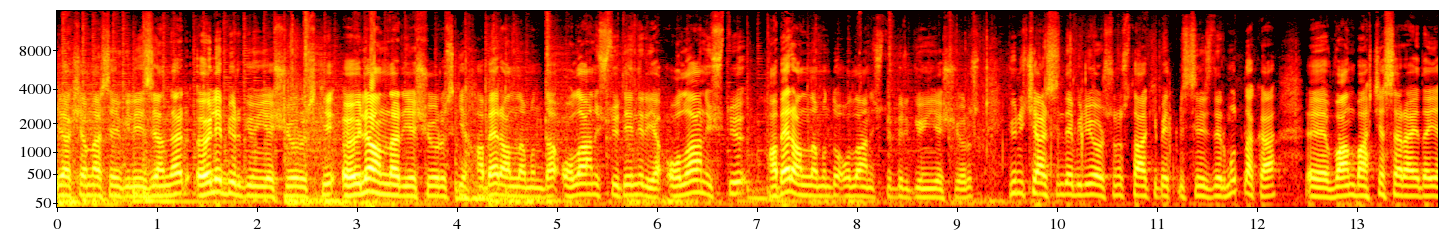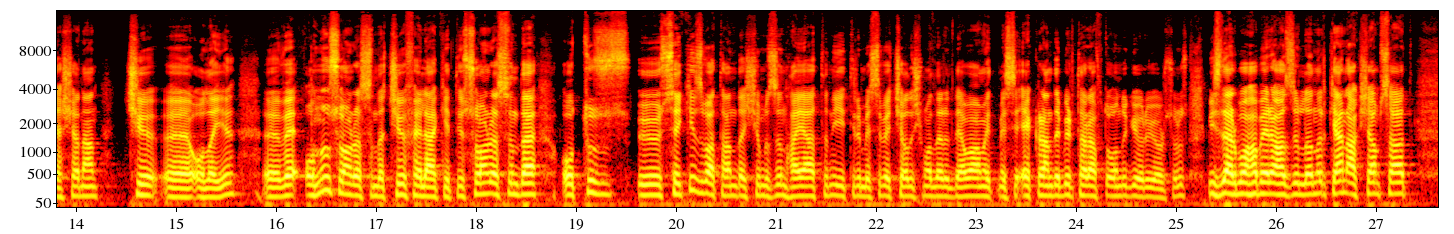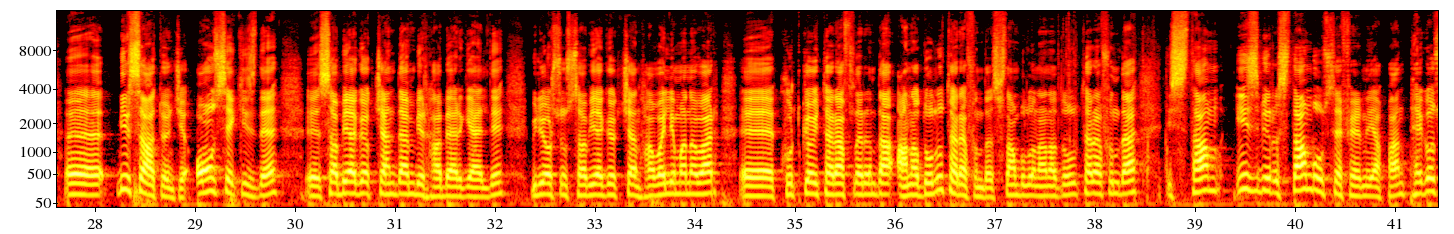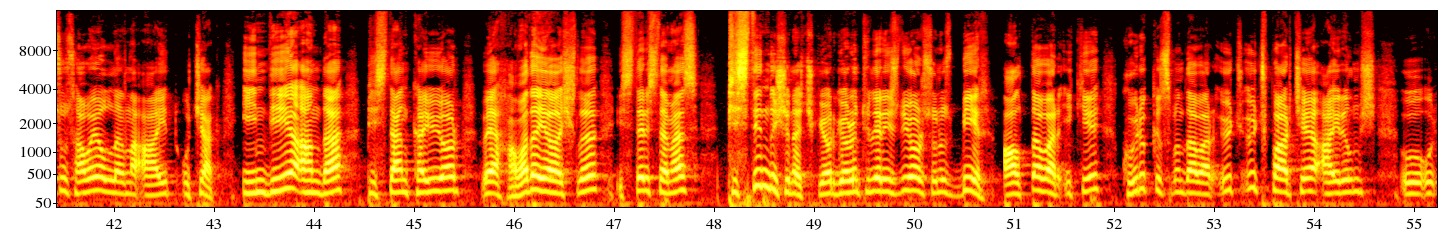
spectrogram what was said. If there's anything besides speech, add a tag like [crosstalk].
İyi akşamlar sevgili izleyenler. Öyle bir gün yaşıyoruz ki, öyle anlar yaşıyoruz ki haber anlamında olağanüstü denir ya, olağanüstü haber anlamında olağanüstü bir gün yaşıyoruz. Gün içerisinde biliyorsunuz takip etmişsinizdir mutlaka Van Bahçesaray'da yaşanan Çığ e, olayı e, ve onun sonrasında Çığ felaketi, sonrasında 38 vatandaşımızın hayatını yitirmesi ve çalışmaların devam etmesi. Ekranda bir tarafta onu görüyorsunuz. Bizler bu habere hazırlanırken akşam saat e, bir saat önce 18'de e, Sabiha Gökçen'den bir haber geldi. Biliyorsunuz Sabiha Gökçen Havalimanı var. E, Kurtköy taraflarında, Anadolu tarafında, İstanbul'un Anadolu tarafında İstanbul, İzmir İstanbul seferini yapan Pegasus Hava Yolları'na ait uçak indiği anda pistten kayıyor ve havada yağışlı. İster istemez pistin dışına çıkıyor. Görüntüleri izliyorsunuz. Bir, altta var iki, kuyruk kısmında var üç. Üç parçaya ayrılmış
